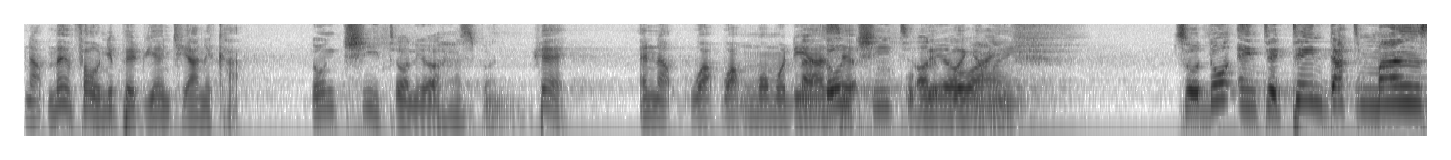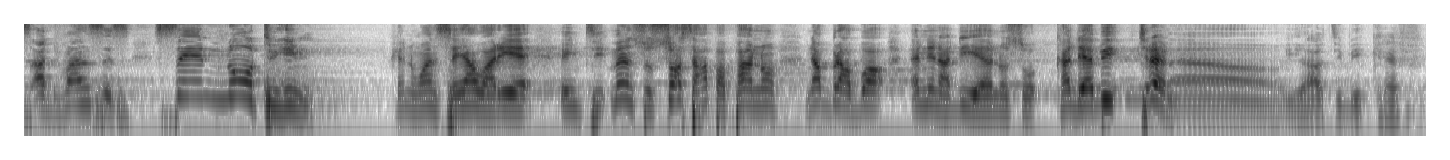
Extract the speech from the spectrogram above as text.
na mɛmfa wo nipadua ntua ne ka Don't cheat on your husband. hwɛ ɛna wa- wammɔ mmɔden Now, don't cheat on your wife. So don't entertain that man's advances. Say no to him. hwɛ ne wansɛe awareɛ enti mɛnsosɔ saa papa no na brabɔ ne nadeɛ no so ka daabi kyerɛ no Now, you have to be careful.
